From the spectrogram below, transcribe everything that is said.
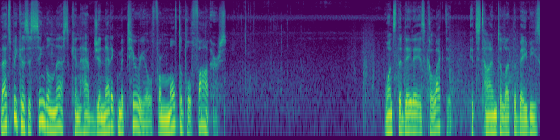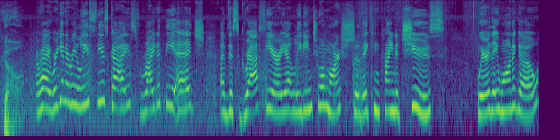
That's because a single nest can have genetic material from multiple fathers. Once the data is collected, it's time to let the babies go. We're gonna release these guys right at the edge of this grassy area leading to a marsh so they can kind of choose where they wanna go.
